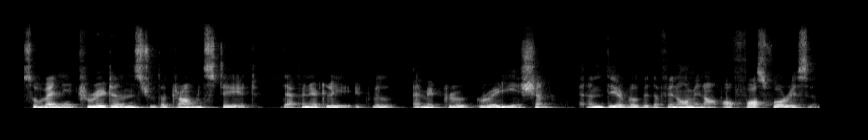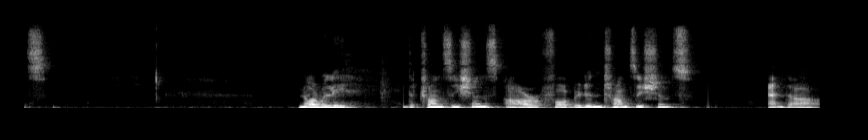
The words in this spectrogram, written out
So when it returns to the ground state, definitely it will emit radiation and there will be the phenomena of phosphorescence. Normally, the transitions are forbidden transitions and the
